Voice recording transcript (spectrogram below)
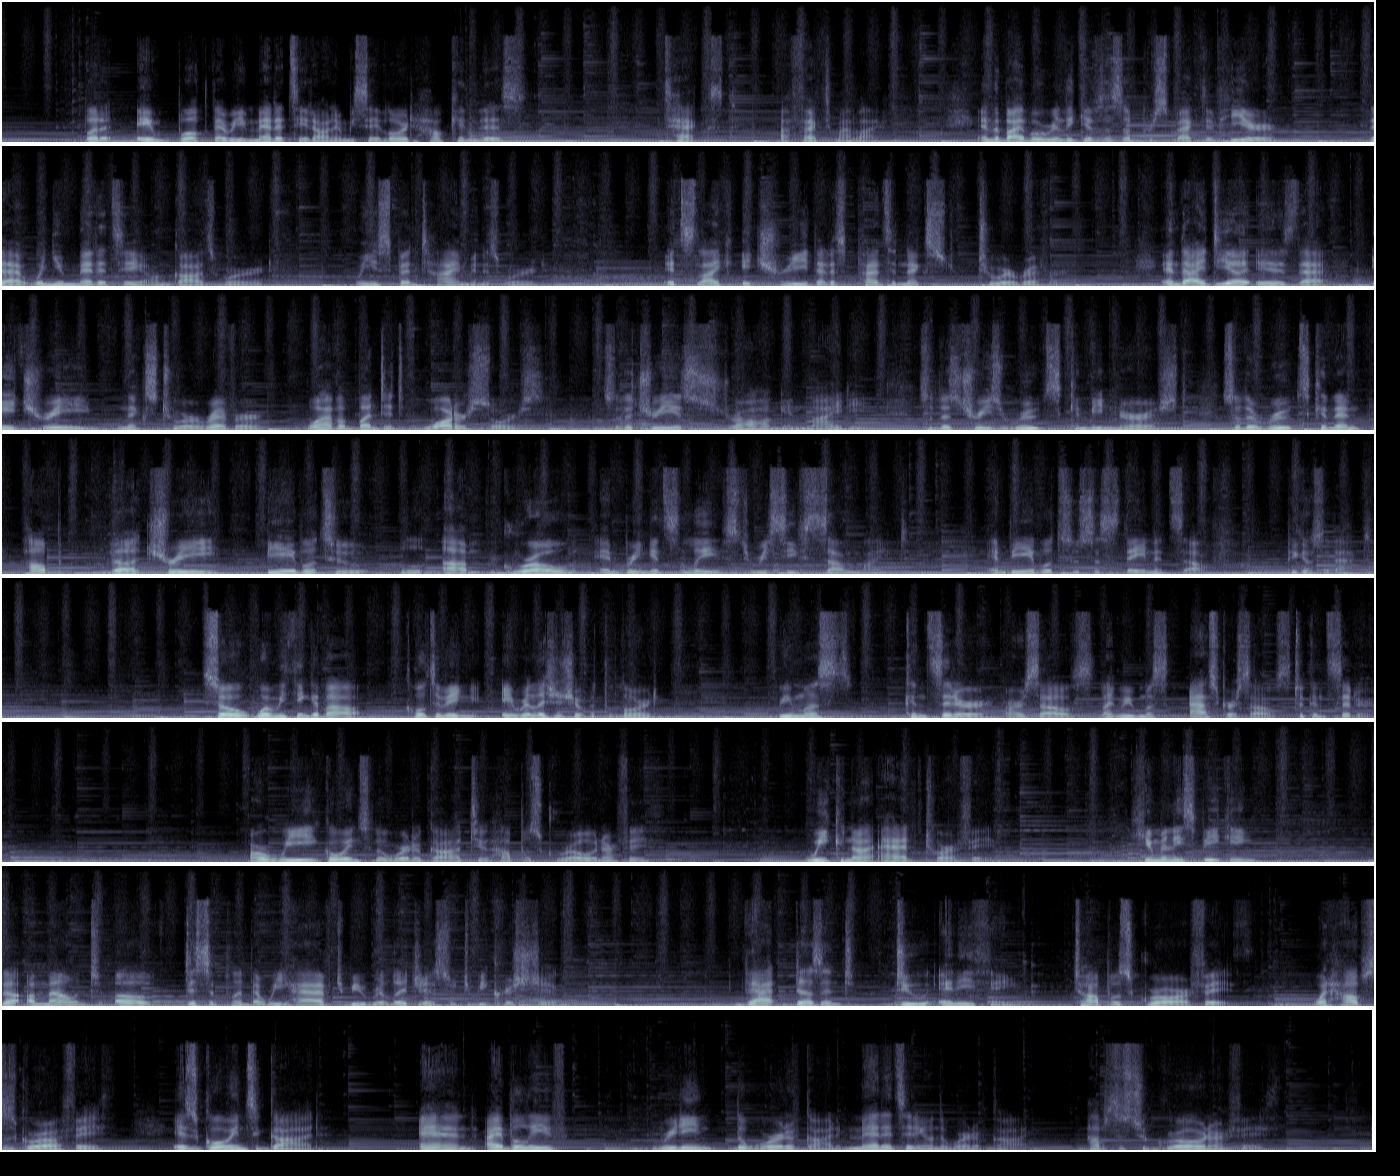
but a book that we meditate on and we say, Lord, how can this text affect my life? And the Bible really gives us a perspective here that when you meditate on God's word, when you spend time in His word, it's like a tree that is planted next to a river. And the idea is that a tree next to a river will have abundant water source, so the tree is strong and mighty so the tree's roots can be nourished. So the roots can then help the tree be able to um, grow and bring its leaves to receive sunlight and be able to sustain itself because of that. So when we think about cultivating a relationship with the Lord, we must consider ourselves, like we must ask ourselves to consider are we going to the Word of God to help us grow in our faith? we cannot add to our faith. Humanly speaking, the amount of discipline that we have to be religious or to be Christian, that doesn't do anything to help us grow our faith. What helps us grow our faith is going to God. And I believe reading the Word of God, meditating on the Word of God, helps us to grow in our faith,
